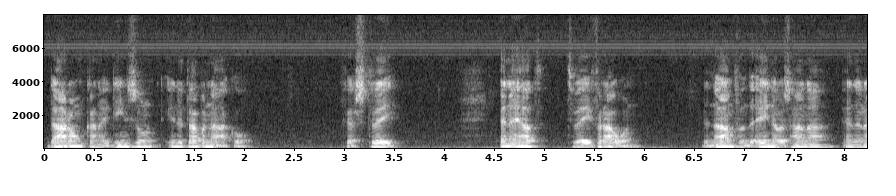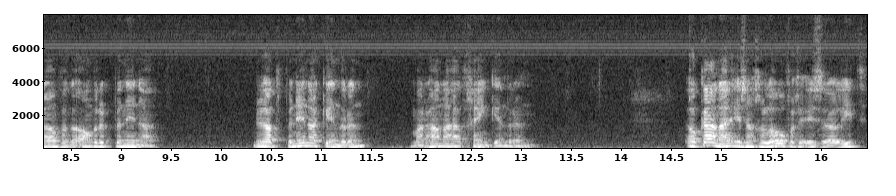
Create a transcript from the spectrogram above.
Daarom kan hij dienst doen in de tabernakel. Vers 2. En hij had twee vrouwen. De naam van de ene was Hanna en de naam van de andere Peninna. Nu had Peninna kinderen, maar Hanna had geen kinderen. Elkana is een gelovige Israëliet,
